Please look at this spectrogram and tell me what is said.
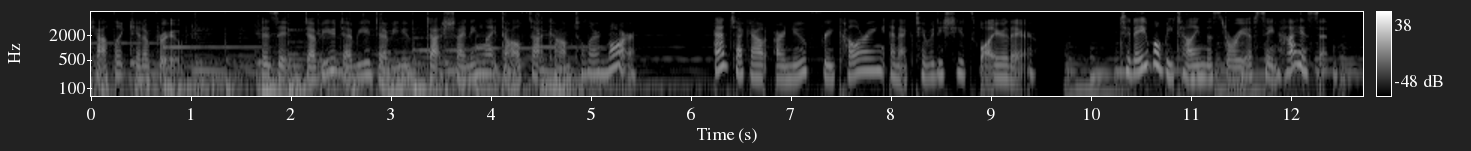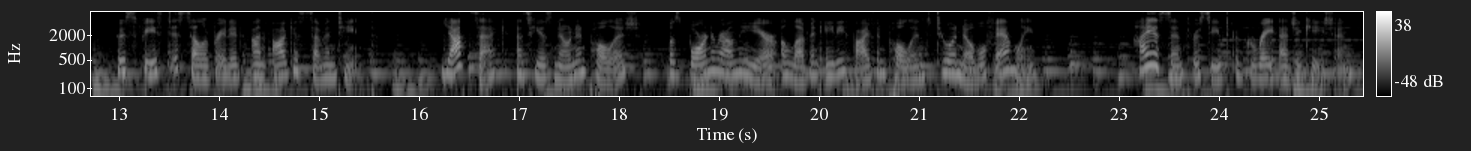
Catholic kid approved. Visit www.shininglightdolls.com to learn more and check out our new free coloring and activity sheets while you're there. Today we'll be telling the story of St. Hyacinth, whose feast is celebrated on August 17th. Jacek, as he is known in Polish, was born around the year 1185 in Poland to a noble family. Hyacinth received a great education,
